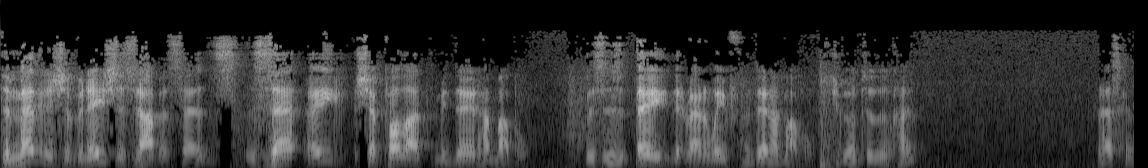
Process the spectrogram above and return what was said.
the Medrash of Bereshis Rabbah says, Ze Eig Shepolat Mider Hamabel. This is egg that ran away from the Der Hamabel. Did you go to the Chaim? Ask him.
